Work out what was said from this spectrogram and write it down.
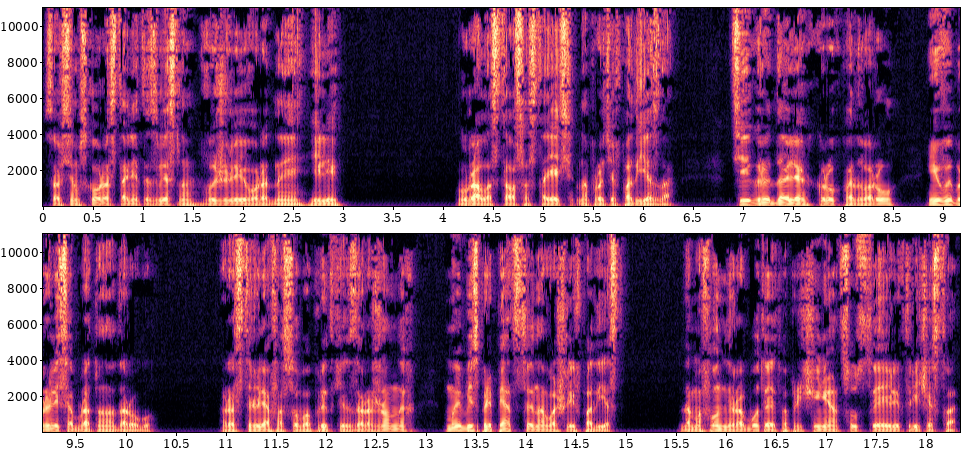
Совсем скоро станет известно, выжили его родные или...» Урал остался стоять напротив подъезда. Тигры дали круг по двору и выбрались обратно на дорогу. Расстреляв особо прытких зараженных, мы беспрепятственно вошли в подъезд. Домофон не работает по причине отсутствия электричества.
